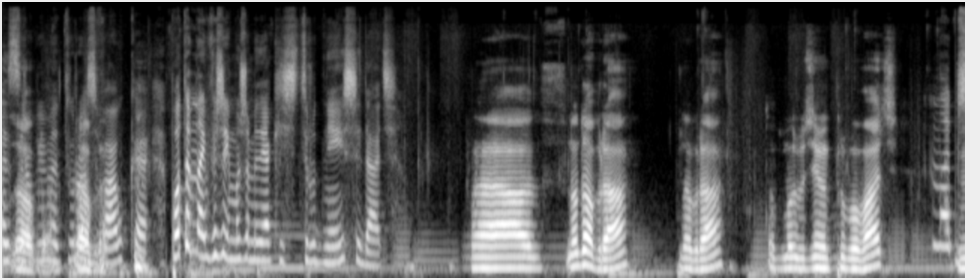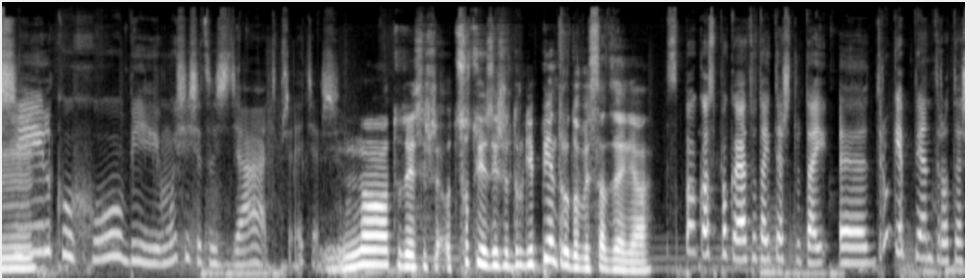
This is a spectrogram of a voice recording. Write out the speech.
jest, zrobimy tu rozwałkę. Potem najwyżej możemy jakiś trudniejszy dać. A, no dobra, dobra. To będziemy próbować. Na Mm. chillku, Hubi, musi się coś dziać przecież. No, tutaj jest jeszcze... o, Co tu jest jeszcze drugie piętro do wysadzenia? Spoko, spoko, ja tutaj też tutaj e, drugie piętro też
